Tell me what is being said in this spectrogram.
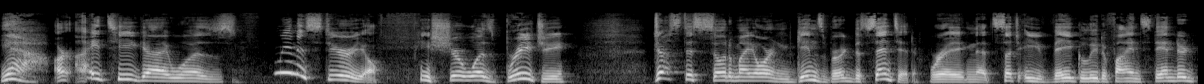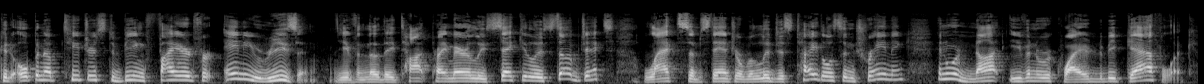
Yeah, our IT guy was ministerial. He sure was breachy. Justice Sotomayor and Ginsburg dissented, worrying that such a vaguely defined standard could open up teachers to being fired for any reason, even though they taught primarily secular subjects, lacked substantial religious titles and training, and were not even required to be Catholic.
